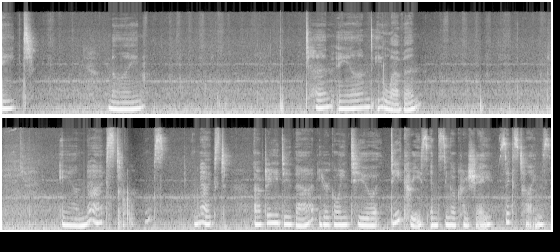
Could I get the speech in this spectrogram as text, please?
eight, nine, ten, and eleven. And next, oops, next, after you do that, you're going to decrease and single crochet six times.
